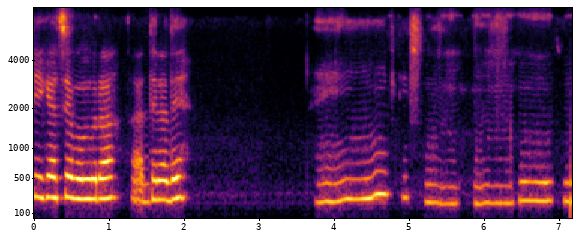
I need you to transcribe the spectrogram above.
ঠিক আছে বন্ধুরা রাধে রাধে হরে কৃষ্ণ হরে কৃষ্ণ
